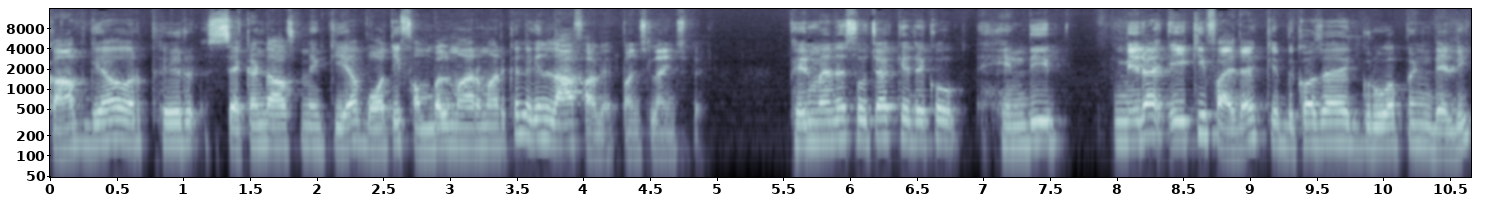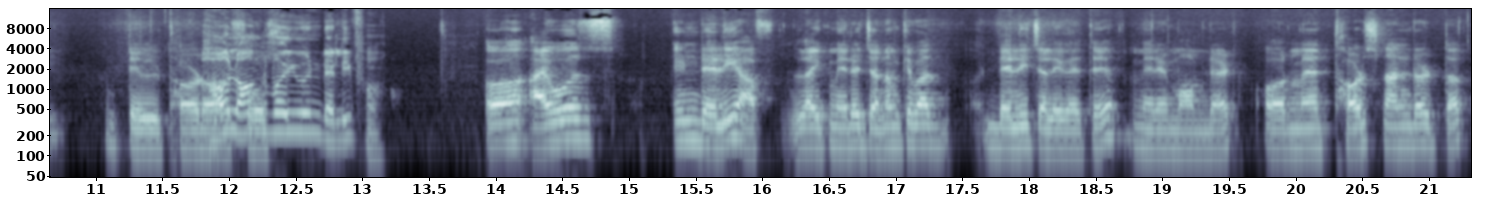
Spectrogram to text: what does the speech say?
काँप गया और फिर सेकंड हाफ़ में किया बहुत ही फंबल मार मार के लेकिन लाफ आ गए पंच लाइन्स पे। फिर मैंने सोचा कि देखो हिंदी मेरा एक ही फ़ायदा है कि because I grow up in Delhi till third how long were you in Delhi for I was in Delhi like मेरे जन्म के बाद दिल्ली चले गए थे मेरे मॉम डैड और मैं थर्ड स्टैंडर्ड तक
